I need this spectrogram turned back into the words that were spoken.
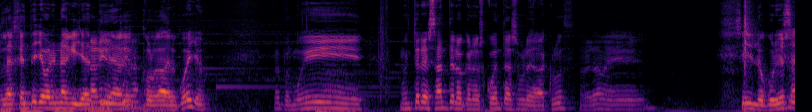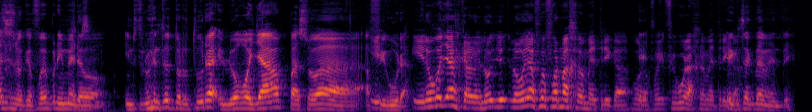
La gente llevaría una guillotina, guillotina. colgada del cuello. Pues muy, muy interesante lo que nos cuentas sobre la cruz, la verdad. Me... Sí, lo curioso es eso, que fue primero instrumento de tortura y luego ya pasó a, a Y- figura. Y, luego ya, claro, luego luego ya fue forma geométrica. Bueno, fue figura geométrica. Exactamente.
